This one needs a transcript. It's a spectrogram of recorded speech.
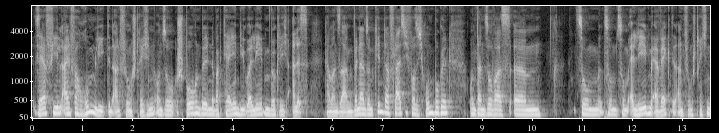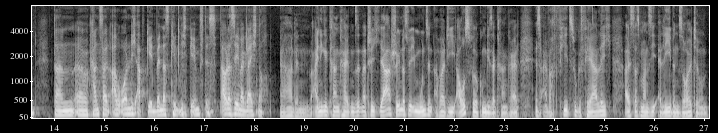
sehr viel einfach rumliegt, in Anführungsstrichen. Und so sporenbildende Bakterien, die überleben wirklich alles, kann man sagen. Wenn dann so ein Kind da fleißig vor sich rumbuckelt und dann sowas ähm, zum, zum, zum Erleben erweckt, in Anführungsstrichen, dann äh, kann es halt ordentlich abgehen, wenn das Kind nicht geimpft ist. Aber das sehen wir gleich noch. Ja, denn einige Krankheiten sind natürlich, ja, schön, dass wir immun sind, aber die Auswirkung dieser Krankheit ist einfach viel zu gefährlich, als dass man sie erleben sollte. Und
